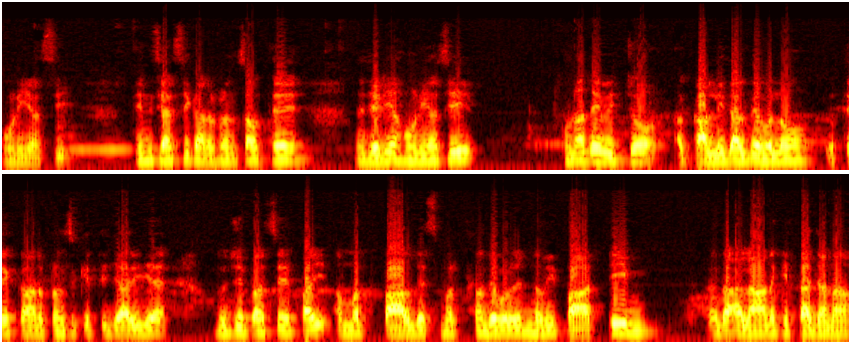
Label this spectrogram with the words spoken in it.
ਹੋਣੀਆਂ ਸੀ, ਤਿੰਨ ਸਿਆਸੀ ਕਾਨਫਰੰਸਾਂ ਉੱਥੇ ਜਿਹੜੀਆਂ ਹੋਣੀਆਂ ਸੀ ਉਹਨਾਂ ਦੇ ਵਿੱਚੋਂ ਅਕਾਲੀ ਦਲ ਦੇ ਵੱਲੋਂ ਉੱਥੇ ਕਾਨਫਰੰਸ ਕੀਤੀ ਜਾ ਰਹੀ ਹੈ। ਦੂਜੇ ਪਾਸੇ ਭਾਈ ਅਮਰਤਪਾਲ ਦੇ ਸਮਰਥਕਾਂ ਦੇ ਵੱਲੋਂ ਜਿਹੜੀ ਨਵੀਂ ਪਾਰਟੀ ਦਾ ਐਲਾਨ ਕੀਤਾ ਜਾਣਾ,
